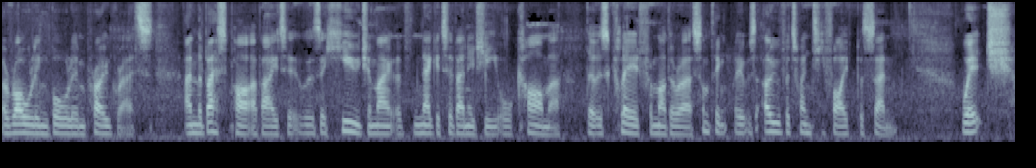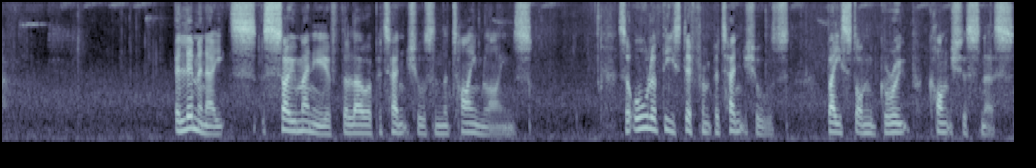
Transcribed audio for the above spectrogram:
a rolling ball in progress. And the best part about it was a huge amount of negative energy or karma that was cleared from Mother Earth. Something, it was over 25%, which eliminates so many of the lower potentials and the timelines. So, all of these different potentials based on group consciousness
